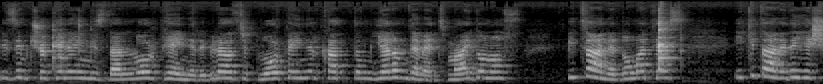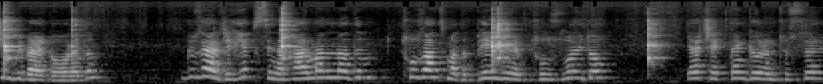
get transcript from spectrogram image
Bizim çökeleğimizden lor peyniri, birazcık lor peynir kattım. Yarım demet maydanoz, bir tane domates, iki tane de yeşil biber doğradım. Güzelce hepsini harmanladım. Tuz atmadım. Peynirim tuzluydu. Gerçekten görüntüsü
